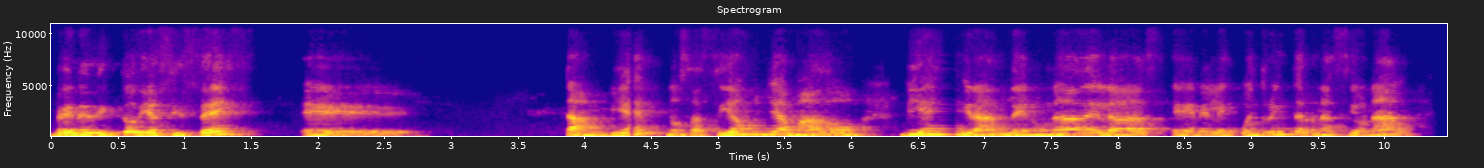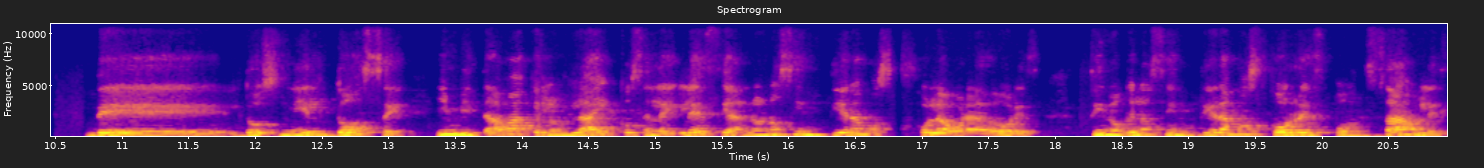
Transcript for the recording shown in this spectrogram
Benedicto XVI eh, también nos hacía un llamado bien grande en una de las, en el encuentro internacional de 2012, invitaba a que los laicos en la iglesia no nos sintiéramos colaboradores, sino que mm. nos sintiéramos corresponsables.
